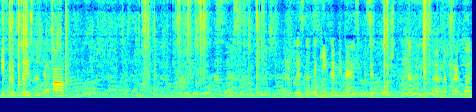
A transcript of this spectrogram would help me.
і приблизно така. Приблизно такий камінець буде коштувати. Ну, візьмемо, наприклад,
